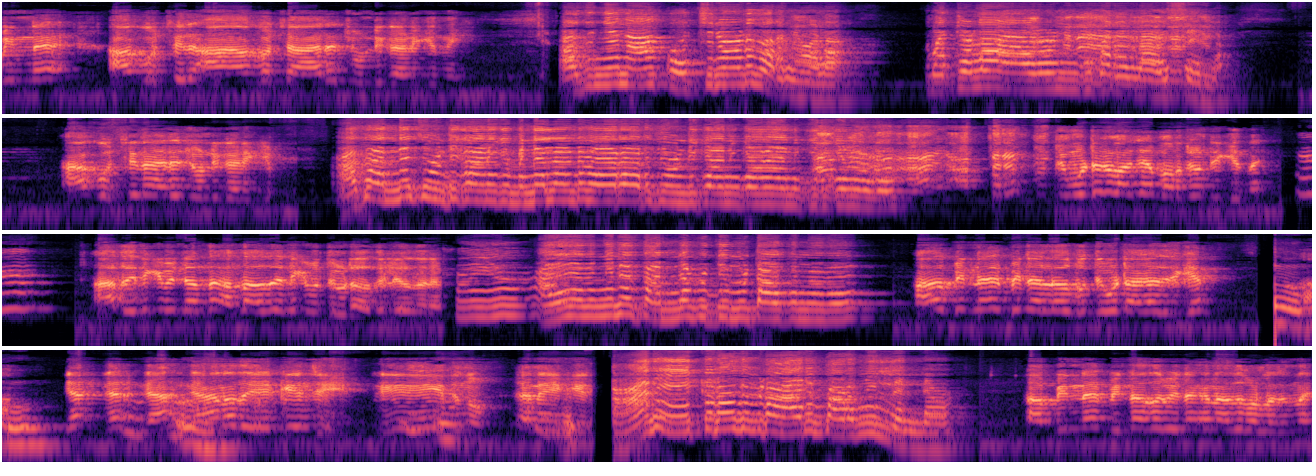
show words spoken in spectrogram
പിന്നെ ആ കൊച്ചി ആ കൊച്ചു ആരെ ചൂണ്ടിക്കാണിക്കുന്നേ? അത് ഞാൻ ആ കൊച്ചിനോട് പറഞ്ഞോളാം. മറ്റുള്ള ആരോടും എനിക്ക് പറയേണ്ട ആവശ്യമില്ല. ആ കൊച്ചിനെ ആരെ ചൂണ്ടിക്കാണിക്കും? അത് എന്നെ ചൂണ്ടിക്കാണിക്കും. പിന്നെ അല്ലാണ്ട് വേറെ ആരും ചൂണ്ടിക്കാണിക്കാനാണ് എനിക്കിരിക്കുന്നത്? അത്തരം ബുദ്ധിമുട്ടുകളാണ് ഞാൻ പറഞ്ഞോണ്ടിരിക്കുന്നത് അതെനിക്ക് പിന്നെ അന്ന് അന്ന് അതെനിക്ക് ബുദ്ധിമുട്ടാകത്തില്ല അന്നേരം. അയ്യോ അത് എങ്ങനെ തന്നെ ബുദ്ധിമുട്ടാക്കുന്നത്? ആ പിന്നെ പിന്നെ അല്ലാതെ ബുദ്ധിമുട്ടാകാതിരിക്കാൻ. നോക്കൂ. ഞാൻ- ഞാൻ- ഞാൻ- ഞാനത് ഏക്കുകയും ചെയ്യും. ഞാൻ ഏക്കണമെന്ന് ഇവിടെ ആരും പറഞ്ഞില്ലല്ലോ. ആ പിന്നെ പിന്നെ അത് പിന്നെ അങ്ങനെ അത് വളരുന്നേ?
